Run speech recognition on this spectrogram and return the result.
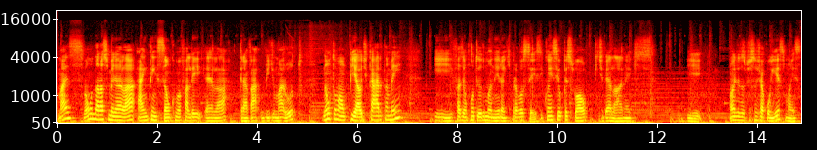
Mas vamos dar nosso melhor lá. A intenção, como eu falei, é lá gravar vídeo maroto. Não tomar um piau de cara também. E fazer um conteúdo maneiro aqui pra vocês. E conhecer o pessoal que tiver lá, né? E a maioria das pessoas já conheço, mas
